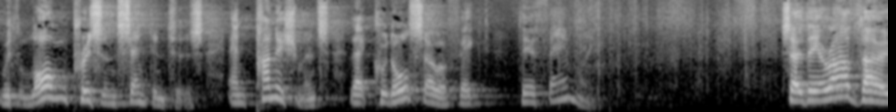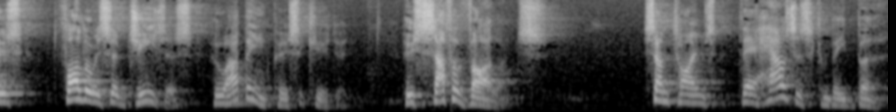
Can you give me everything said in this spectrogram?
with long prison sentences and punishments that could also affect their family. So there are those followers of Jesus who are being persecuted, who suffer violence. Sometimes their houses can be burned,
